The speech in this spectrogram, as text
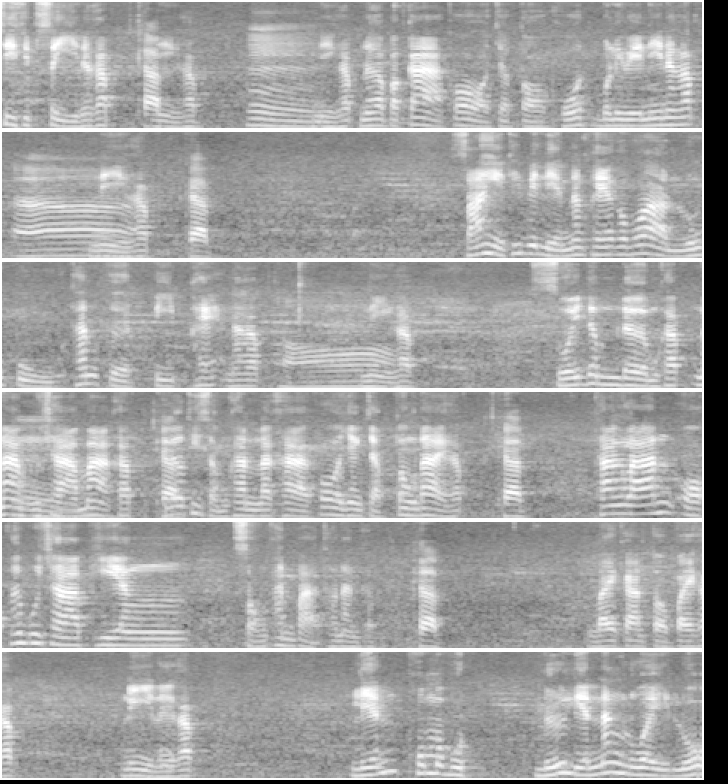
2544 นะครับ ครับ นี่ครับ อืมนี่ครับเนื้ออัลปาก้าก็จะต่อโค้ดบริเวณนี้นะครับ อ่านี่ครับ ครับ สาเหตุที่เป็นเหรียญนั่งแพะก็เพราะว่าหลวงปู่ท่านเกิดปีแพะนะครับอ๋อ นี่ครับ สวยเดิมๆครับน่าอืมบูชามากครับครับ แล้วที่สำคัญราคาก็ยังจับต้องได้ครับ ครับทางร้านออกให้บูชาเพียง 2,000 บาทเท่านั้นครับ ครับรายการต่อไปครับ นี่เลยครับ เหรียญพรหมบุตร หรือเหรียญนั่งรวยหลวง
